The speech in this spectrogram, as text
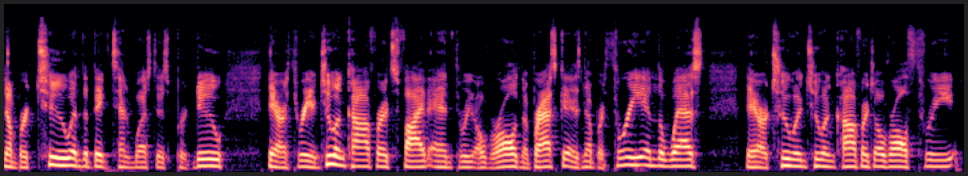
Number two in the Big Ten West is Purdue. They are three and two in conference, five and three overall. Nebraska is number three in the West. They are two and two in conference overall, three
